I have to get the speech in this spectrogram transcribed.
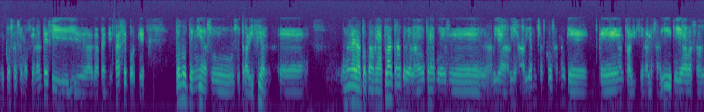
de, cosas emocionantes y de aprendizaje porque todo tenía su, su tradición. Eh, una era tocar la placa, pero la otra, pues, eh, había, había, muchas cosas, ¿no? Que, que eran tradicionales allí. Tú llegabas al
